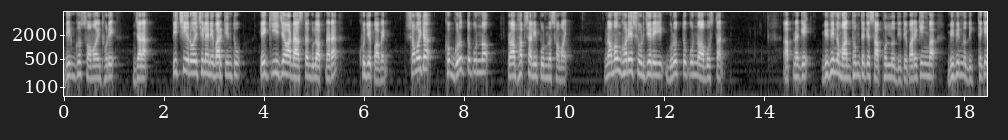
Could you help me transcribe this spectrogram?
দীর্ঘ সময় ধরে যারা পিছিয়ে রয়েছিলেন, এবার কিন্তু এগিয়ে যাওয়ার রাস্তাগুলো আপনারা খুঁজে পাবেন। সময়টা খুব গুরুত্বপূর্ণ প্রভাবশালীপূর্ণ সময়। নবম ঘরে সূর্যের এই গুরুত্বপূর্ণ অবস্থান আপনাকে বিভিন্ন মাধ্যম থেকে সাফল্য দিতে পারে কিংবা বিভিন্ন দিক থেকে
